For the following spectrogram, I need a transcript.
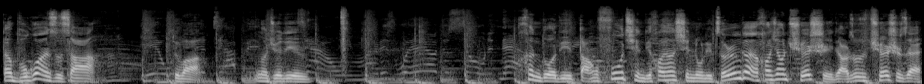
但不管是啥，对吧？我觉得。很多的当父亲的，好像心中的责任感好像缺失一点，就是缺失在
